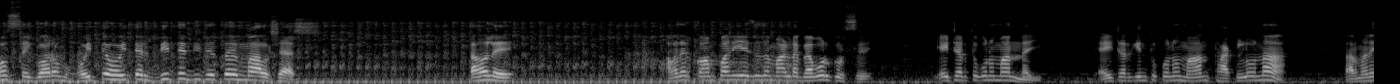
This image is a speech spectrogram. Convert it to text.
হচ্ছে গরম হইতে হইতে দিতে দিতে তো মাল শেষ। তাহলে আমাদের কোম্পানি এই যে যে মালটা ব্যবহার করছে, এইটার তো কোনো মান নাই। এইটার কিন্তু কোনো মান থাকল না। তার মানে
